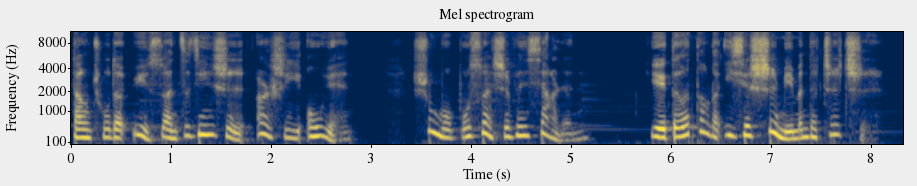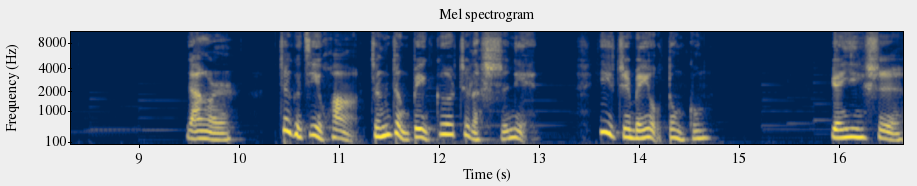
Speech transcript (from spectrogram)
当初的预算资金是二十亿欧元，数目不算十分吓人，也得到了一些市民们的支持。然而，这个计划整整被搁置了十年，一直没有动工。原因是。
